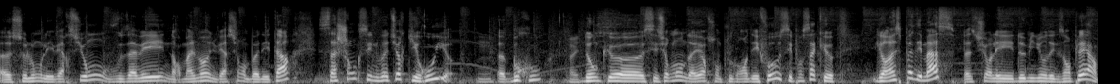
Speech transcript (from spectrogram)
euh, selon les versions, vous avez normalement une version en bon état, sachant que c'est une voiture qui rouille Mm. euh, beaucoup. Oui. Donc euh, c'est sûrement d'ailleurs son plus grand défaut. C'est pour ça que il en reste pas des masses parce que sur les 2 millions d'exemplaires.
